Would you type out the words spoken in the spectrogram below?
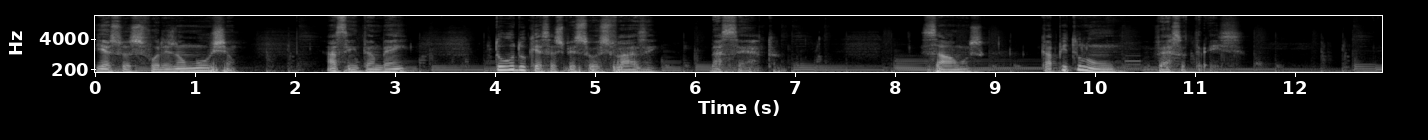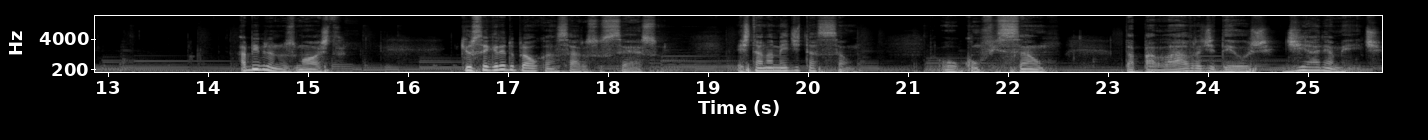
e as suas folhas não murcham. Assim também, tudo que essas pessoas fazem dá certo. Salmos, capítulo 1, verso 3. A Bíblia nos mostra que o segredo para alcançar o sucesso está na meditação ou confissão da palavra de Deus diariamente.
